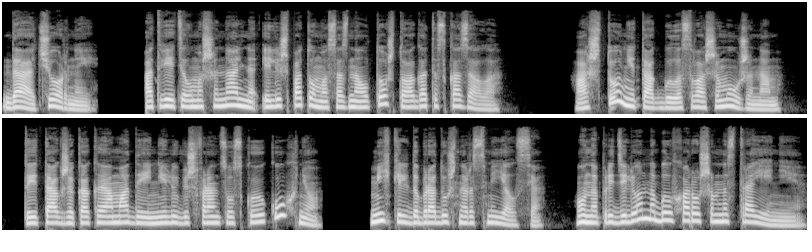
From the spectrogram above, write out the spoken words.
«Да, черный, ответил машинально и лишь потом осознал то, что Агата сказала. «А что не так было с вашим ужином? Ты так же, как и Амадей, не любишь французскую кухню?» Михкель добродушно рассмеялся. Он определенно был в хорошем настроении.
